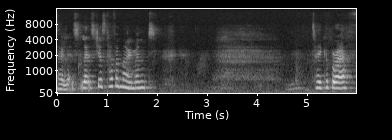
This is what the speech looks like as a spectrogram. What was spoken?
So let's let's just have a moment. Take a breath.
